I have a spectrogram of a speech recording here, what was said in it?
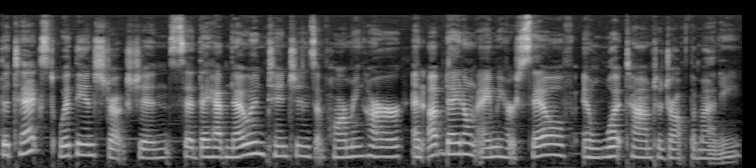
The text with the instructions said they have no intentions of harming her, an update on Amy herself, and what time to drop the money.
